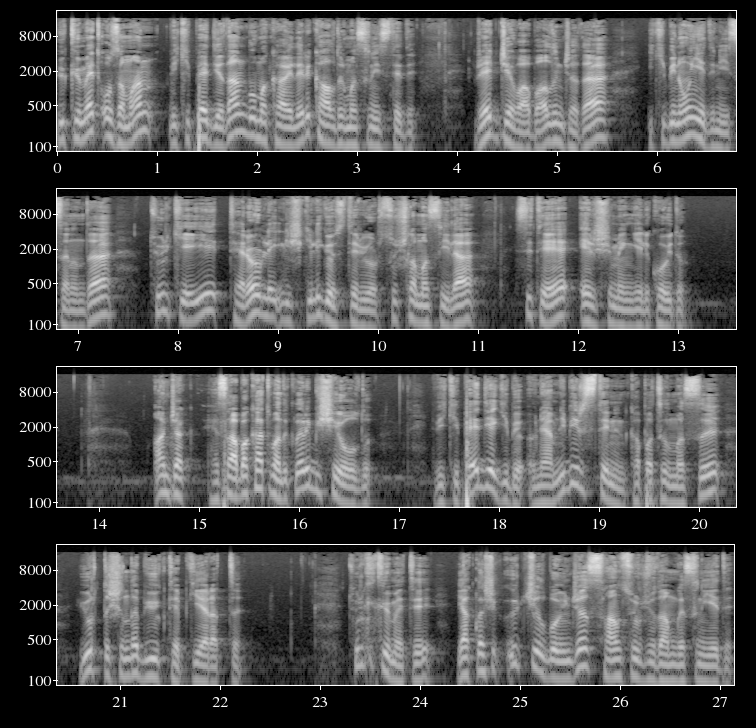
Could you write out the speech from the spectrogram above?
Hükümet o zaman Wikipedia'dan bu makaleleri kaldırmasını istedi. Red cevabı alınca da 2017 Nisan'ında Türkiye'yi terörle ilişkili gösteriyor suçlamasıyla siteye erişim engeli koydu. Ancak hesaba katmadıkları bir şey oldu. Wikipedia gibi önemli bir sitenin kapatılması yurt dışında büyük tepki yarattı. Türk hükümeti yaklaşık 3 yıl boyunca sansürcü damgasını yedi.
